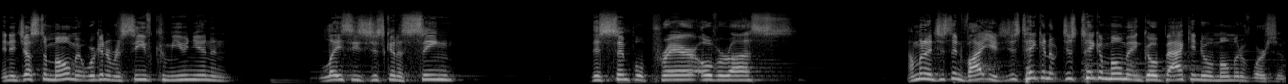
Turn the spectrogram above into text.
And in just a moment, we're going to receive communion, and Lacey's just going to sing this simple prayer over us. I'm going to just invite you to just take, a, just take a moment and go back into a moment of worship.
